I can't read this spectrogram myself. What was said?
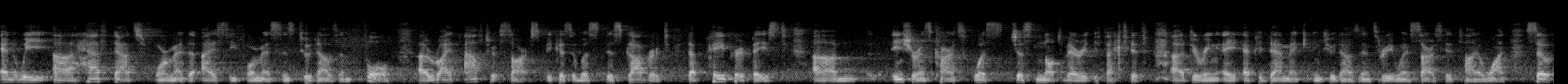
And we uh, have that format, the IC format, since 2004. Uh, uh, right after SARS because it was discovered that paper-based um, insurance cards was just not very effective uh, during a epidemic in 2003 when SARS hit Taiwan. So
